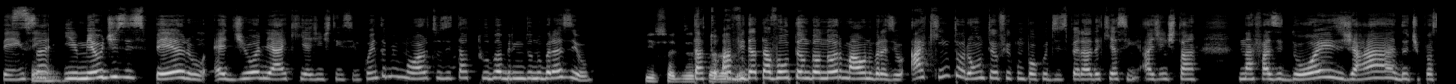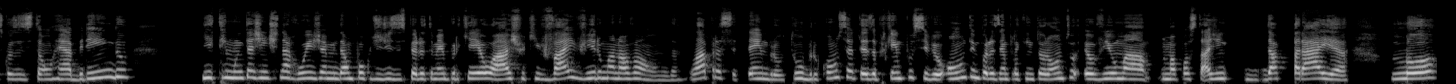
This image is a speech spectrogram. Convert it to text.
pensa. Sim. E o meu desespero é de olhar que a gente tem 50 mil mortos e tá tudo abrindo no Brasil. Isso é desesperador. Tá, a vida tá voltando ao normal no Brasil. Aqui em Toronto eu fico um pouco desesperada que assim, a gente tá na fase 2 já, do tipo as coisas estão reabrindo. E tem muita gente na rua e já me dá um pouco de desespero também, porque eu acho que vai vir uma nova onda. Lá para setembro, outubro, com certeza, porque é impossível. Ontem, por exemplo, aqui em Toronto, eu vi uma, uma postagem da praia lo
